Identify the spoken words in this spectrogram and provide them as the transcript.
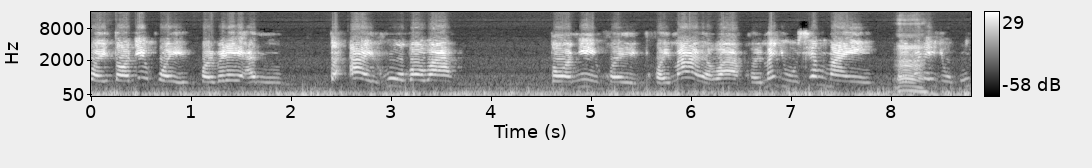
ข่อยตอนนี้ข่อยข่อยไม่ได้อันตะอ้ายฮู้บ่ว่า ตอนนี้ข่อยข่อยมาแบบว่าข่อยมาอยู่เชียงใหม่ข่อยไม่ได้อยู่กรุง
